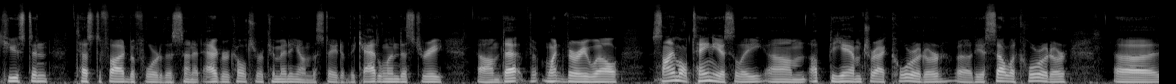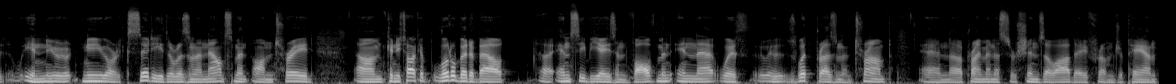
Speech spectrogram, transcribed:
Houston testified before the Senate Agriculture Committee on the state of the cattle industry. Um, that went very well. Simultaneously, um, up the Amtrak corridor, uh, the Acela corridor uh, in New, New York City, there was an announcement on trade. Um, can you talk a little bit about uh, NCBA's involvement in that with it was with President Trump and uh, Prime Minister Shinzo Abe from Japan,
